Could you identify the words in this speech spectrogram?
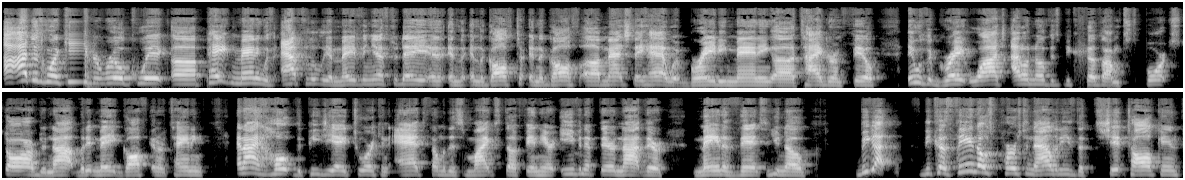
I just want to keep it real quick. Uh, Peyton Manning was absolutely amazing yesterday in, in the in the golf in the golf uh, match they had with Brady Manning, uh, Tiger, and Phil. It was a great watch. I don't know if it's because I'm sports starved or not, but it made golf entertaining. And I hope the PGA Tour can add some of this mic stuff in here, even if they're not their main events. You know, we got because seeing those personalities, the shit talking,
